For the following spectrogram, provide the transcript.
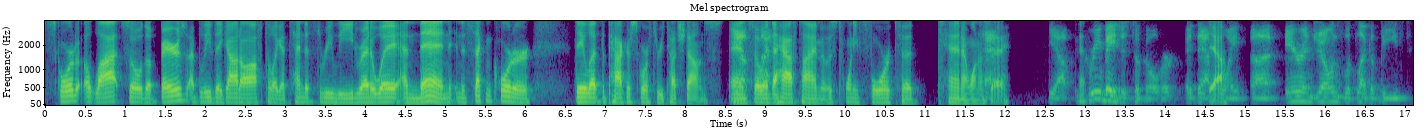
scored a lot. So the Bears, I believe, they got off to like a 10 to three lead right away, and then in the second quarter, they let the Packers score three touchdowns. And Yeah, so I- into halftime, it was 24 to 10. I want to say. Yeah, Green Bay just took over at that Yeah. point. Uh, Aaron Jones looked like a beast.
